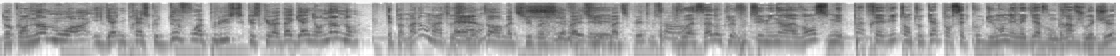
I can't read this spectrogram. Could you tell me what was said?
Donc en un mois, il gagne presque deux fois plus que ce que Ada gagne en un an. T'es pas mal en maths Eh, aussi. hein. attends, maths sup aussi, J'ai maths fait sup, des- maths spé, tout ça. Je hein. vois ça, donc le foot féminin avance, mais pas très vite. En tout cas, pour cette Coupe du Monde, les médias vont grave jouer le jeu.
